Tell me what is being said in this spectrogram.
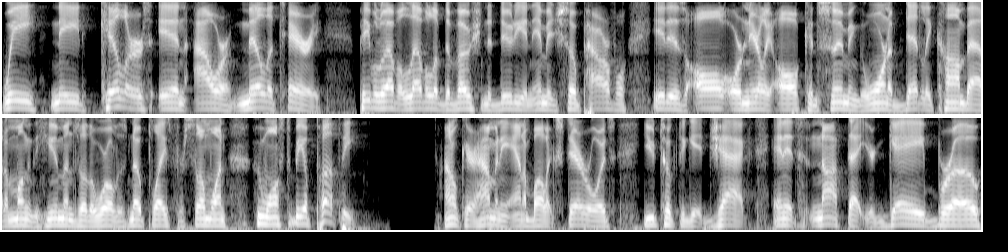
We need killers in our military people who have a level of devotion to duty and image so powerful it is all or nearly all consuming. The warrant of deadly combat among the humans of the world is no place for someone who wants to be a puppy. I don't care how many anabolic steroids you took to get jacked. And it's not that you're gay, bro.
